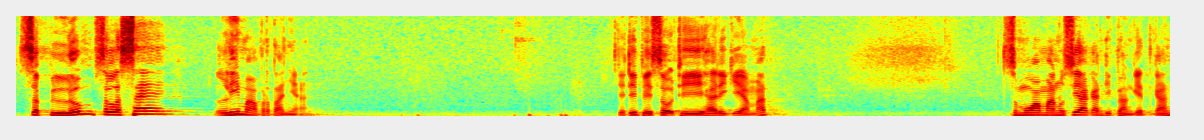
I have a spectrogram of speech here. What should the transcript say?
sebelum selesai lima pertanyaan. Jadi besok di hari kiamat semua manusia akan dibangkitkan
